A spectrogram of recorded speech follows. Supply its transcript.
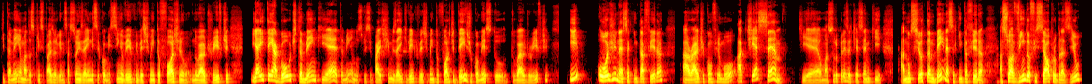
que também é uma das principais organizações aí nesse comecinho, veio com investimento forte no, no Wild Rift. E aí tem a Gold também, que é também um dos principais times aí que vem com investimento forte desde o começo do, do Wild Rift. E hoje, nessa quinta-feira, a Riot confirmou a TSM, que é uma surpresa, a TSM que anunciou também nessa quinta-feira a sua vinda oficial para o Brasil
